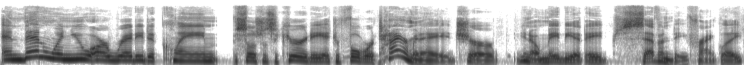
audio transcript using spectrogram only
And then when you are ready to claim Social Security at your full retirement age, or, you know, maybe at age 70, frankly,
